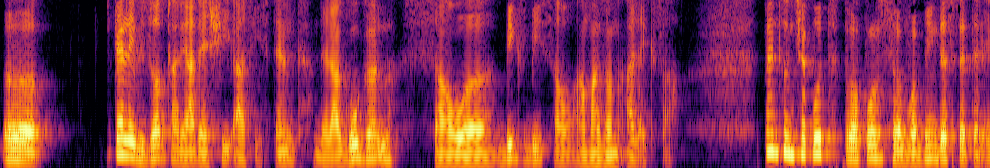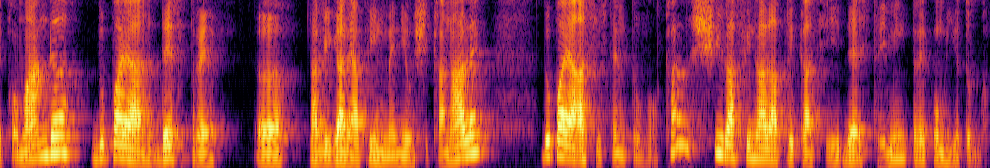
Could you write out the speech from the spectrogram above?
uh, televizor care are și asistent de la Google sau uh, Bixby sau Amazon Alexa. Pentru început propun să vorbim despre telecomandă, după aia despre uh, navigarea prin meniu și canale, după aia asistentul vocal și la final aplicații de streaming precum YouTube.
